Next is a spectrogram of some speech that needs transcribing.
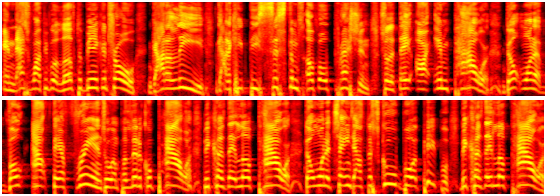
And that's why people love to be in control. Gotta lead. Gotta keep these systems of oppression so that they are in power. Don't want to vote out their friends who are in political power because they love power. Don't want to change out the school board people because they love power.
